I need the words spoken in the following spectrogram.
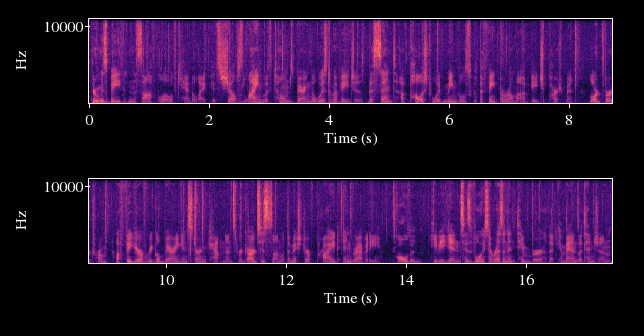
The room is bathed in the soft glow of candlelight, its shelves lined with tomes bearing the wisdom of ages. The scent of polished wood mingles with the faint aroma of aged parchment. Lord Bertram, a figure of regal bearing and stern countenance, regards his son with a mixture of pride and gravity. Alden, He begins, his voice a resonant timbre that commands attention.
